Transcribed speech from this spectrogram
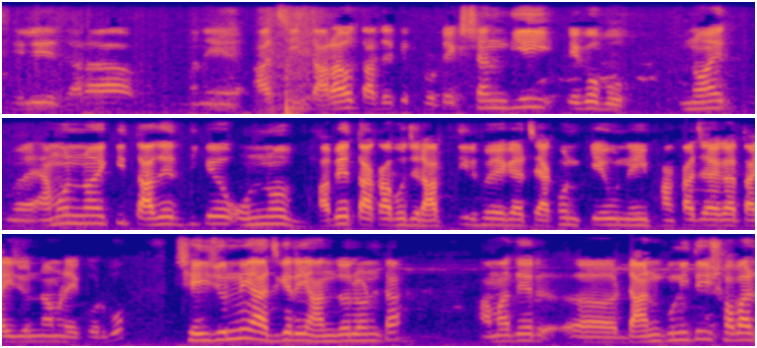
ছেলে, যারা মানে আছি, তারাও তাদেরকে প্রোটেকশন দিয়েই এগোবো। নয়, এমন নয় কি তাদের দিকে অন্যভাবে তাকাবো যে রাত্রির হয়ে গেছে, এখন কেউ নেই, ফাঁকা জায়গা, তাই জন্য আমরা এ করব। সেই জন্যই আজকের এই আন্দোলনটা। আমাদের ডানকুনিতেই সবার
